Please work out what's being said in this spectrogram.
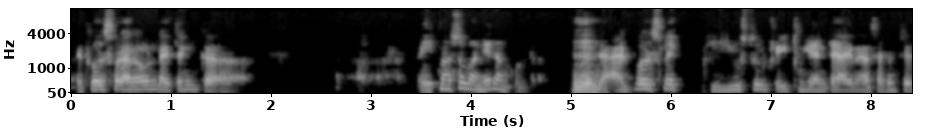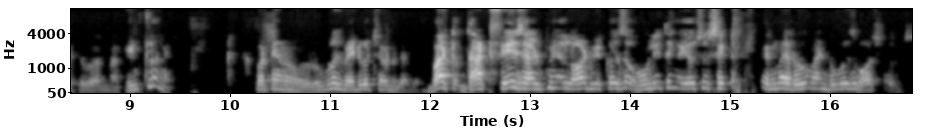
it was for around I think eight months one year అనుకుంటా. That was like use to treat me అంటే ఆయన సజెస్ట్ చేసేవారు నాకు ఇంట్లోనే. బట్ నేను రూమ్లో బయటకు వచ్చాను కాదు. But that phase help me lot because only thing I use to set in my room and do is watch films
